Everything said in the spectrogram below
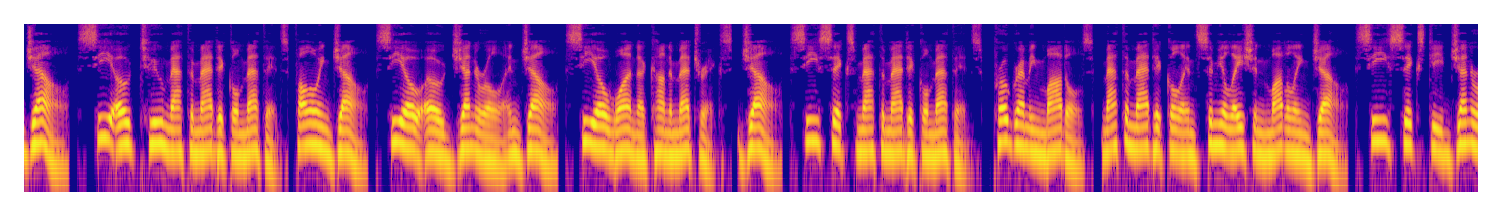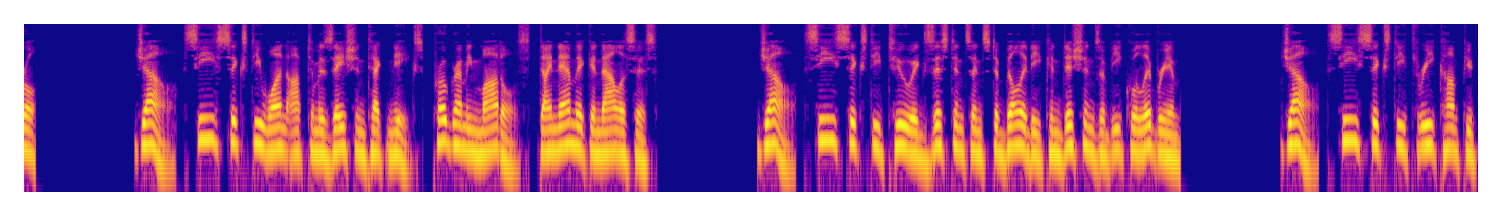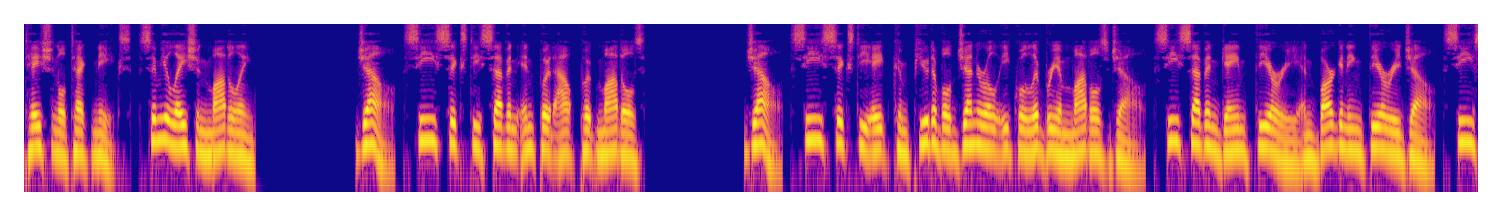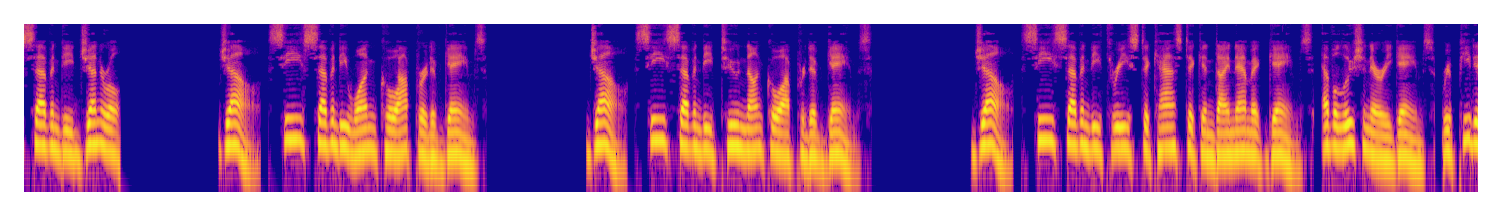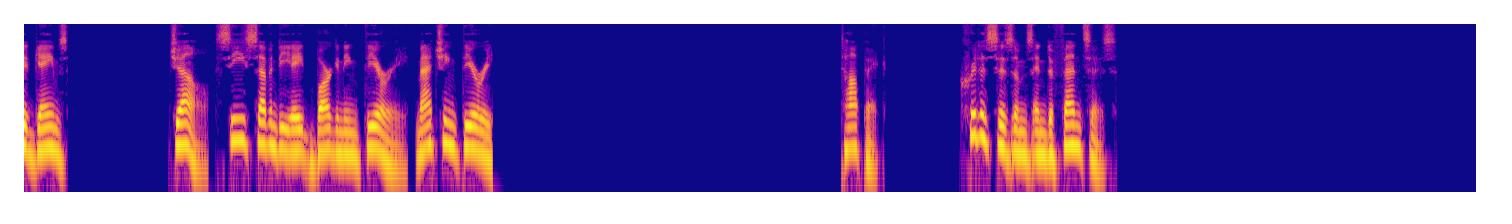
JEL, C02 mathematical methods following JEL, C00 general and JEL, C01 econometrics JEL, C6 mathematical methods, programming models, mathematical and simulation modeling JEL, C60 general JEL, C61 optimization techniques, programming models, dynamic analysis JEL, C62 existence and stability conditions of equilibrium JEL, C63 Computational Techniques, Simulation Modeling. JEL, C67 Input-Output Models. JEL, C68 Computable General Equilibrium Models. JEL, C7 Game Theory and Bargaining Theory. JEL, C70 General. JEL, C71 Cooperative Games. JEL, C72 Noncooperative Games JEL, C73 Stochastic and Dynamic Games, Evolutionary Games, Repeated Games JEL, C78 Bargaining Theory, Matching Theory Topic. Criticisms and defenses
